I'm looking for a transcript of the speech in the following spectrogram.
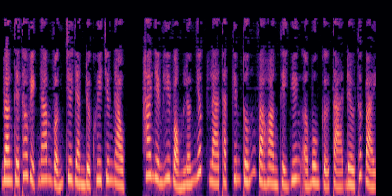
đoàn thể thao Việt Nam vẫn chưa giành được huy chương nào. Hai niềm hy vọng lớn nhất là Thạch Kim Tuấn và Hoàng Thị Duyên ở môn cử tạ đều thất bại.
